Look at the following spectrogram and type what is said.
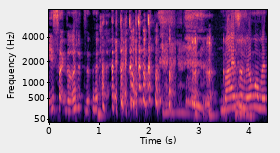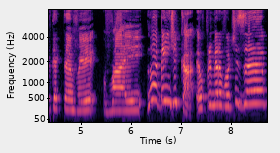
isso agora. entendeu? Mas o meu momento que é que tem a ver vai. Não é bem indicar. Eu primeiro vou dizer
